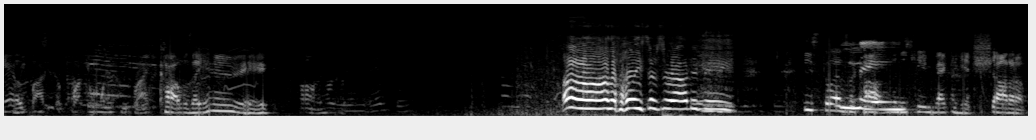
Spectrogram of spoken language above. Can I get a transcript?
Everybody's a fucking winner, right? Kyle was like, hey. Oh, the police have surrounded me! He still has the cops and he came back to get shot up.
